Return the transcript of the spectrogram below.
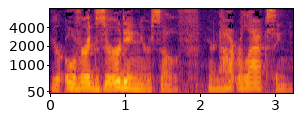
You're overexerting yourself. You're not relaxing.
